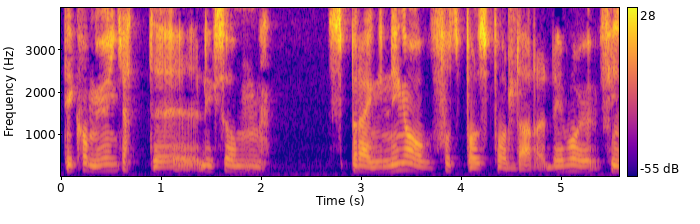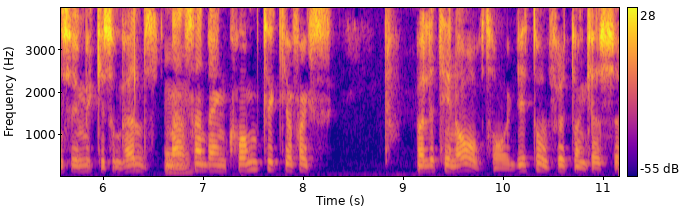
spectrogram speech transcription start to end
Det kom ju en jätte liksom sprängning av fotbollspoddar. Det var finns ju mycket som helst. Mm. Men sen den kom tycker jag faktiskt kvaliteten har avtagit då förutom kanske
